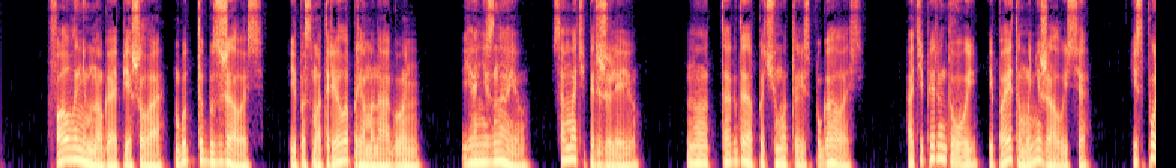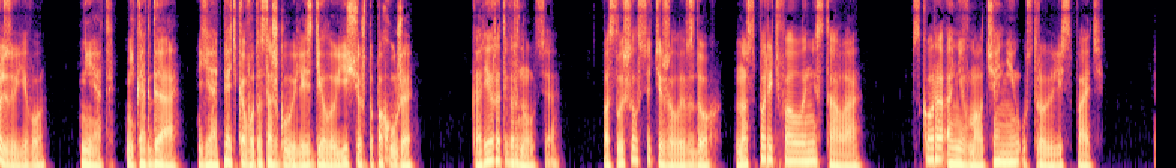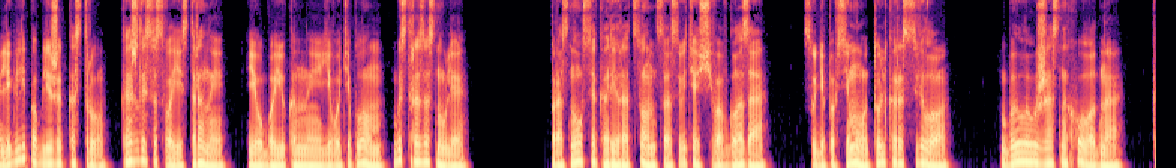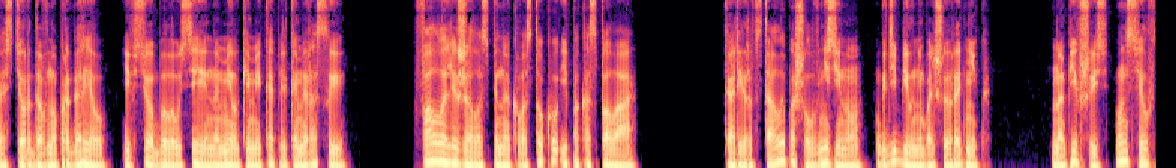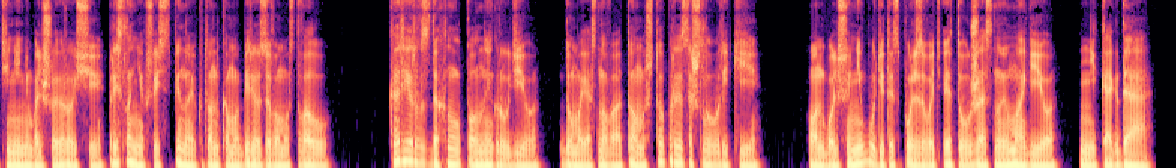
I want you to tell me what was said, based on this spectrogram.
Фалла немного опешила, будто бы сжалась, и посмотрела прямо на огонь. «Я не знаю, сама теперь жалею. Но тогда почему-то испугалась. А теперь он твой, и поэтому не жалуйся. Используй его». «Нет, никогда. Я опять кого-то сожгу или сделаю еще что похуже». Карьер отвернулся. Послышался тяжелый вздох, но спорить Фалла не стала. Скоро они в молчании устроились спать легли поближе к костру, каждый со своей стороны, и, убаюканные его теплом, быстро заснули. Проснулся карьер от солнца, светящего в глаза. Судя по всему, только рассвело. Было ужасно холодно. Костер давно прогорел, и все было усеяно мелкими капельками росы. Фалла лежала спиной к востоку и пока спала. Карир встал и пошел в низину, где бил небольшой родник. Напившись, он сел в тени небольшой рощи, прислонившись спиной к тонкому березовому стволу. Карьер вздохнул полной грудью, думая снова о том, что произошло у реки. Он больше не будет использовать эту ужасную магию. Никогда.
